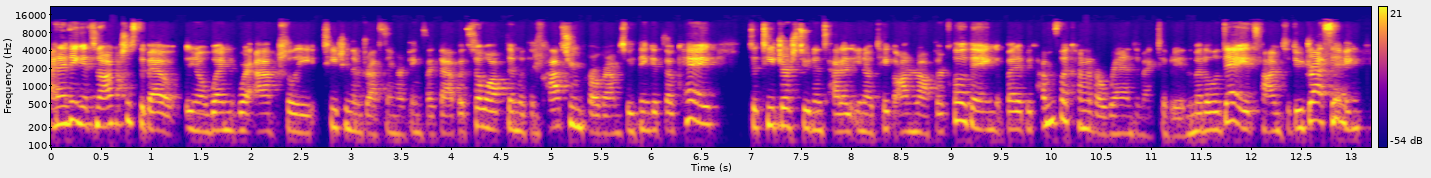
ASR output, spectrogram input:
And I think it's not just about, you know, when we're actually teaching them dressing or things like that, but so often within classroom programs, we think it's okay to teach our students how to, you know, take on and off their clothing, but it becomes like kind of a random activity. In the middle of the day, it's time to do dressing.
